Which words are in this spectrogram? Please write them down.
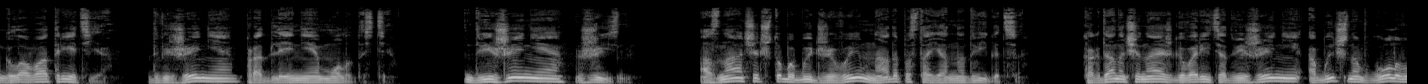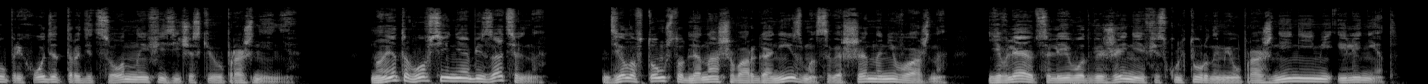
Глава третья. Движение, продление молодости. Движение – жизнь. А значит, чтобы быть живым, надо постоянно двигаться. Когда начинаешь говорить о движении, обычно в голову приходят традиционные физические упражнения. Но это вовсе не обязательно. Дело в том, что для нашего организма совершенно не важно, являются ли его движения физкультурными упражнениями или нет.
